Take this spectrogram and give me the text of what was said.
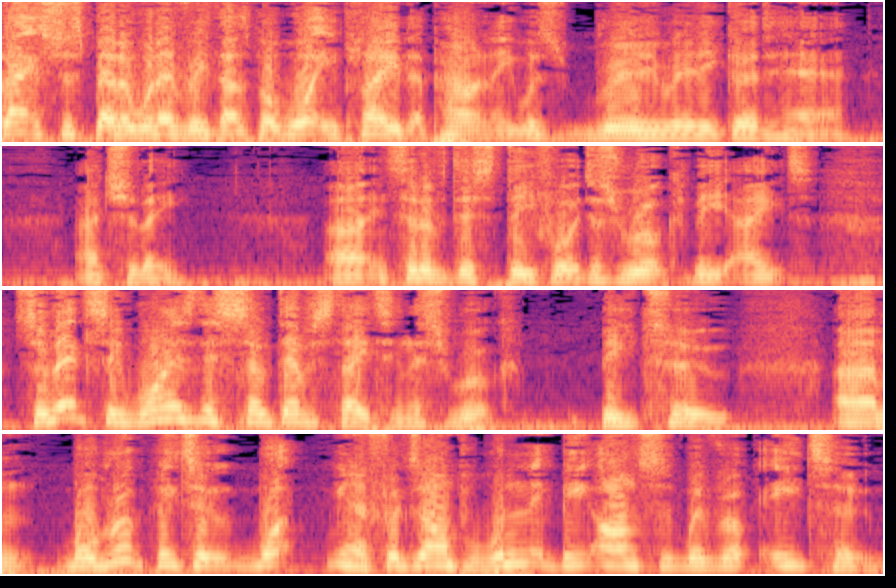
black's just better whatever he does, but what he played apparently was really, really good here, actually. Uh, instead of this d4, just rook b8. So let's see, why is this so devastating, this rook b2. Um, well, rook b2, what, you know, for example, wouldn't it be answered with rook e2?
